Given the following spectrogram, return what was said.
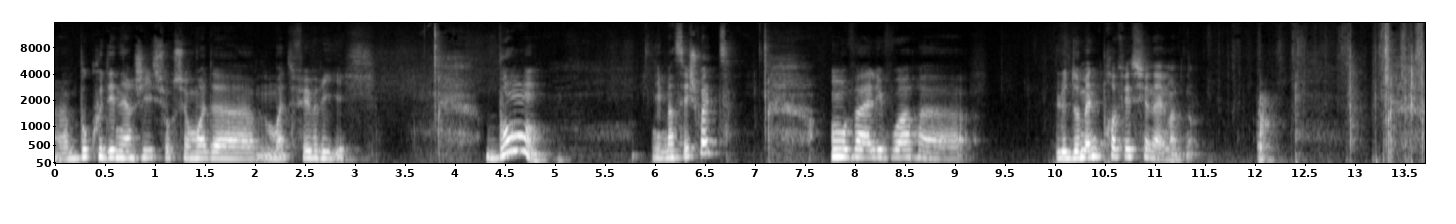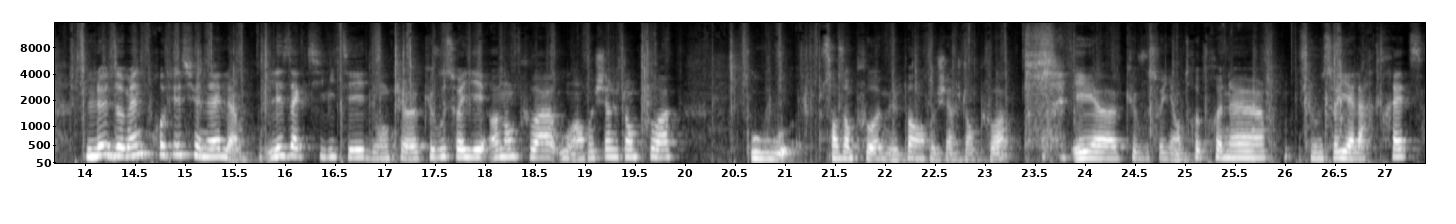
Euh, beaucoup d'énergie sur ce mois de, février. Bon, et eh ben c'est chouette. On va aller voir euh, le domaine professionnel maintenant. Le domaine professionnel, les activités, donc euh, que vous soyez en emploi ou en recherche d'emploi, ou sans emploi mais pas en recherche d'emploi, et euh, que vous soyez entrepreneur, que vous soyez à la retraite,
